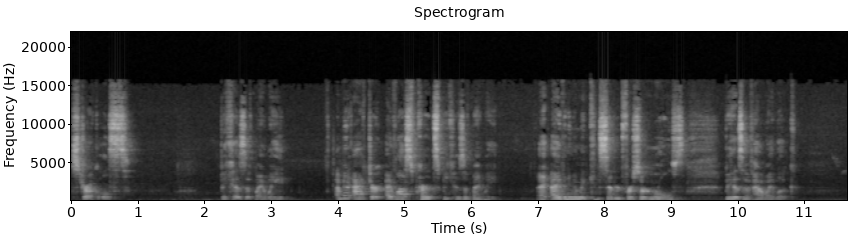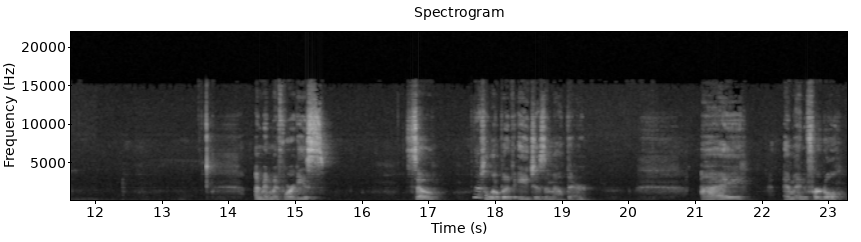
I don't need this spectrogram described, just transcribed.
struggles because of my weight. I'm an actor. I've lost parts because of my weight. I, I haven't even been considered for certain roles because of how I look. I'm in my 40s, so there's a little bit of ageism out there. I am infertile,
